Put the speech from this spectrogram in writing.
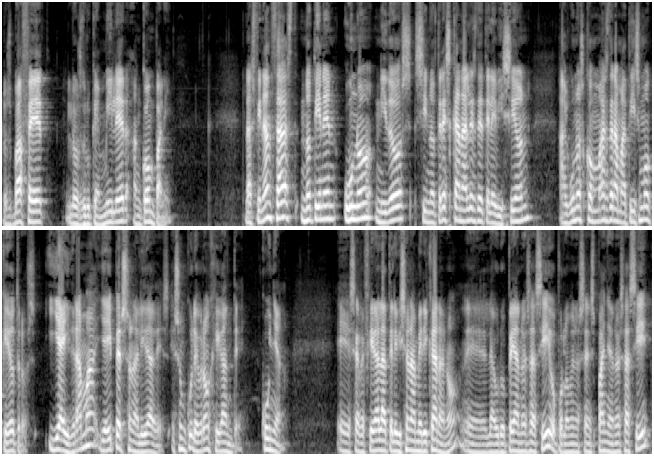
Buffett, los Druckenmiller and Company. Las finanzas no tienen uno ni dos, sino tres canales de televisión, algunos con más dramatismo que otros. Y hay drama y hay personalidades. Es un culebrón gigante. Cuña. Eh, se refiere a la televisión americana, ¿no? Eh, la europea no es así, o por lo menos en España no es así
